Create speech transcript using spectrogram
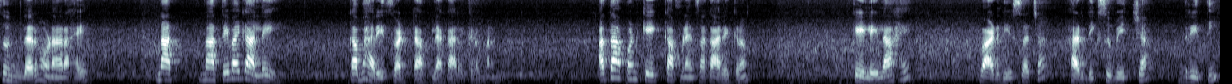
सुंदर होणार आहे. नात नातेवाईक आले का भारीच वाटतं आपल्या कार्यक्रमांना. आता आपण केक कापण्याचा कार्यक्रम केलेला आहे. वाढदिवसाच्या हार्दिक शुभेच्छा द्रिती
